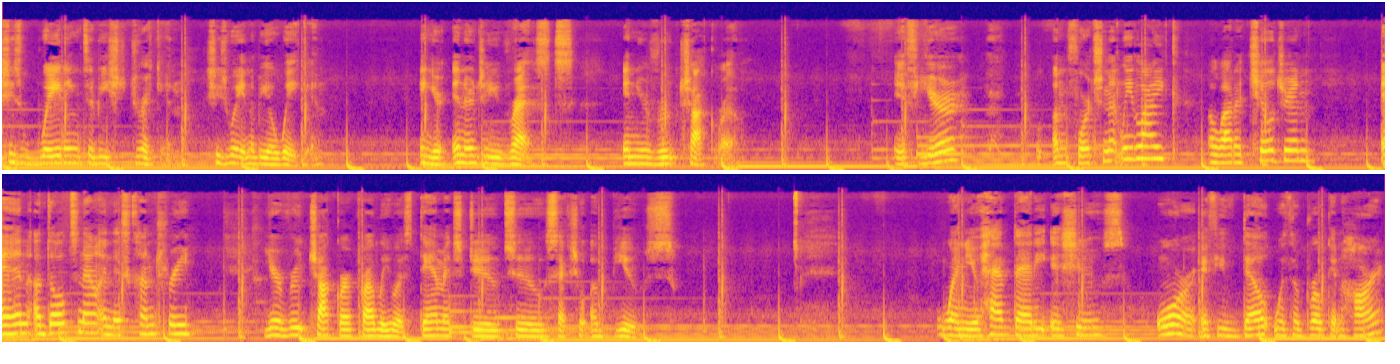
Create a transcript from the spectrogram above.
she's waiting to be stricken. She's waiting to be awakened. And your energy rests in your root chakra. If you're, unfortunately, like a lot of children and adults now in this country, your root chakra probably was damaged due to sexual abuse. When you have daddy issues, or if you've dealt with a broken heart,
